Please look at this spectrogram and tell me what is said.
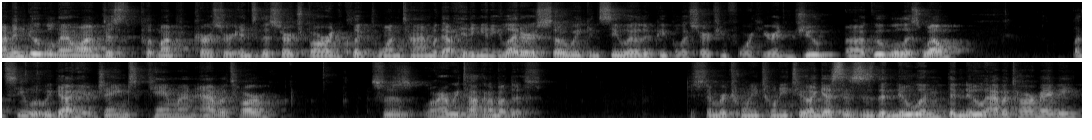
I'm in Google now. I've just put my cursor into the search bar and clicked one time without hitting any letters so we can see what other people are searching for here in Ju- uh, Google as well. Let's see what we got here. James Cameron, Avatar. So, is, why are we talking about this? December 2022. I guess this is the new one, the new Avatar, maybe,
